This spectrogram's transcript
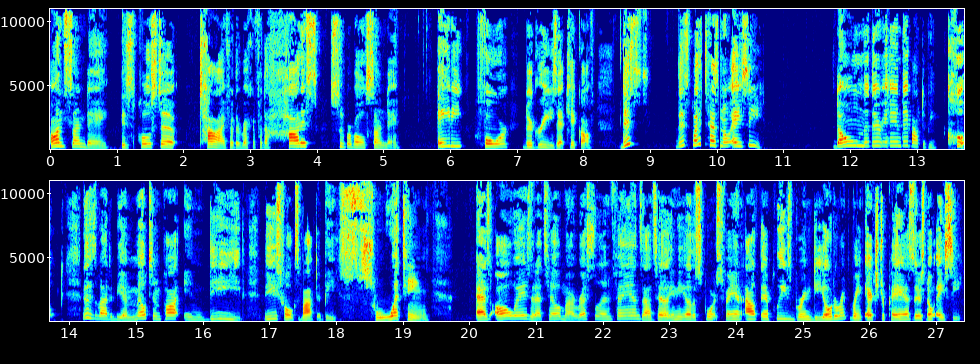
on Sunday is supposed to tie for the record for the hottest Super Bowl Sunday. 84 degrees at kickoff. This This place has no AC. Dome that they're in, they about to be cooked. This is about to be a melting pot indeed. These folks about to be sweating. As always, and I tell my wrestling fans, I tell any other sports fan out there, please bring deodorant, bring extra pads. There's no AC.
